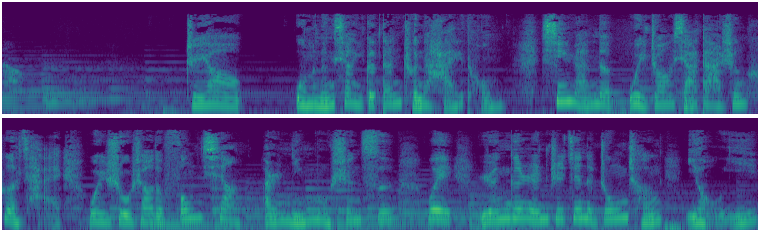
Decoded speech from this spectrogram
呢？只要。我们能像一个单纯的孩童，欣然的为朝霞大声喝彩，为树梢的风向而凝目深思，为人跟人之间的忠诚友谊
